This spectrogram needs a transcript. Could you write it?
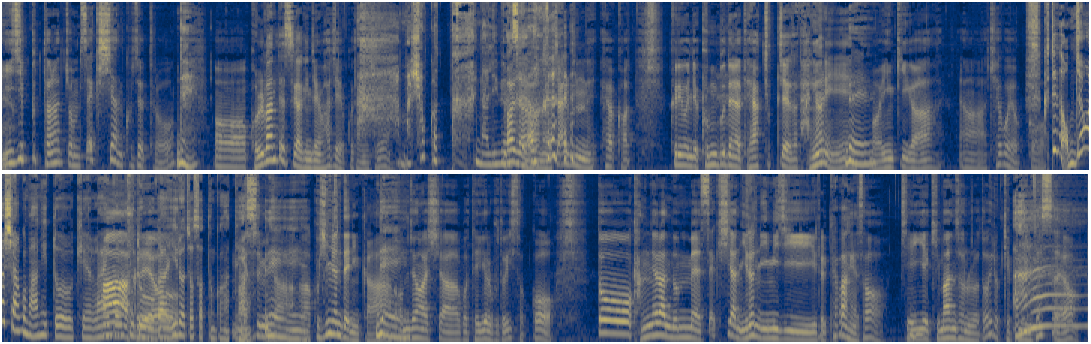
이 집부터는 좀 섹시한 콘셉트로 네. 어 골반 댄스가 굉장히 화제였고 당시에 아, 막 쇼컷 탁 날리면서 맞아요. 네, 짧은 헤어컷 그리고 이제 군부대나 대학 축제에서 당연히 네. 뭐 인기가 아, 최고였고. 그때는 엄정화 씨하고 많이 또 이렇게 라이벌 아, 구도가 그래요. 이뤄졌었던 것 같아요. 맞습니다. 네. 아, 90년대니까 네. 엄정화 씨하고 대결 구도 있었고 또 강렬한 눈매, 섹시한 이런 이미지를 표방해서 제2의 음. 김한선으로도 이렇게 분위기됐어요. 아.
